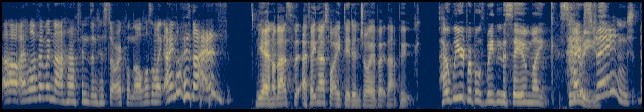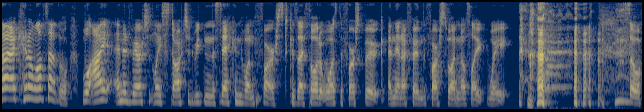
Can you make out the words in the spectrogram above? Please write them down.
Oh, I love it when that happens in historical novels. I'm like, I know who that is. Yeah. No, that's. The, I think that's what I did enjoy about that book. How weird we're both reading the same like series. How strange. That I kind of love that though. Well, I inadvertently started reading the second one first because I thought it was the first book, and then I found the first one and I was like, wait. so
